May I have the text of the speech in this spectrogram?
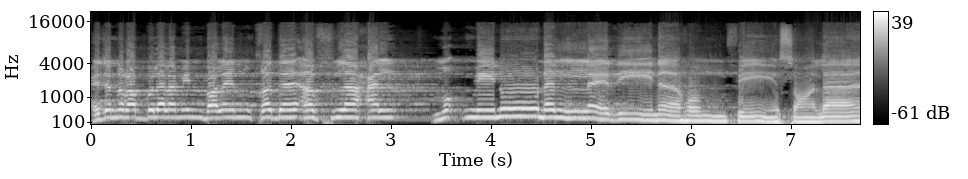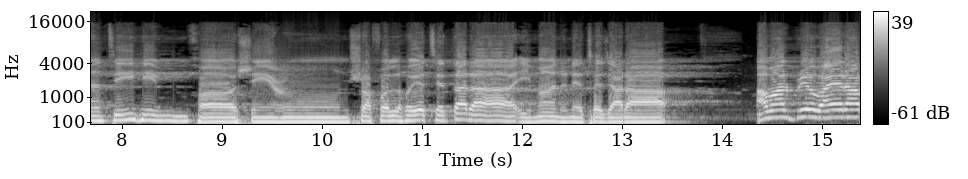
এজন্য রব্বুল আলামিন বলেন, কদ আফলাহাল মুমিনুন আল্লাযীনা হুম ফি সালাতিহিম খাশিউন। সফল হয়েছে তারা, ঈমান এনেছে যারা। আমার প্রিয় ভাইয়েরা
